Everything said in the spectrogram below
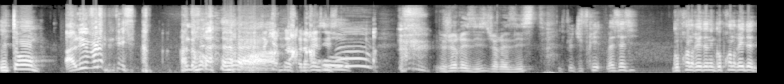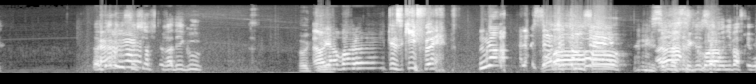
il tombe. Allume-le Ah non T'inquiète, la salle résiste. Je résiste, je résiste. Il fait du free. Vas-y, vas-y. Go prendre Raiden, go prendre Raiden. Regarde, il s'échappe, ce rat d'égout. Ok. Ah, Regarde, voilà Qu'est-ce qu'il fait Non La salle est tombée Oh C'est Ah, quoi on y va, frérot.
